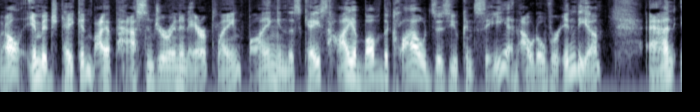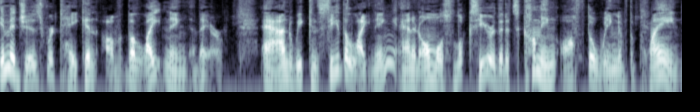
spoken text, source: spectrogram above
Well, image taken by a passenger in an airplane flying in this case high above the clouds, as you can see, and out over India. And images were taken of the lightning there. And we can see the lightning and it almost looks here that it's coming off the wing of the plane.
